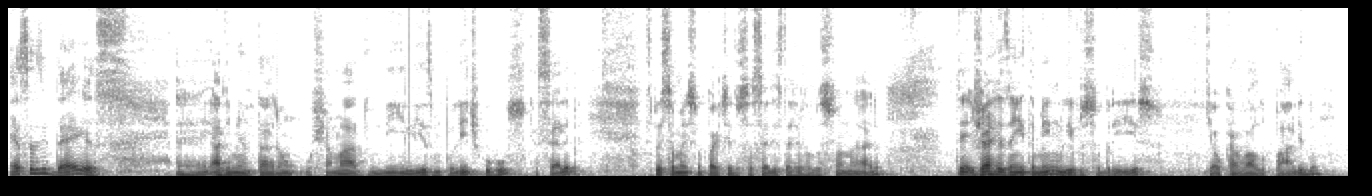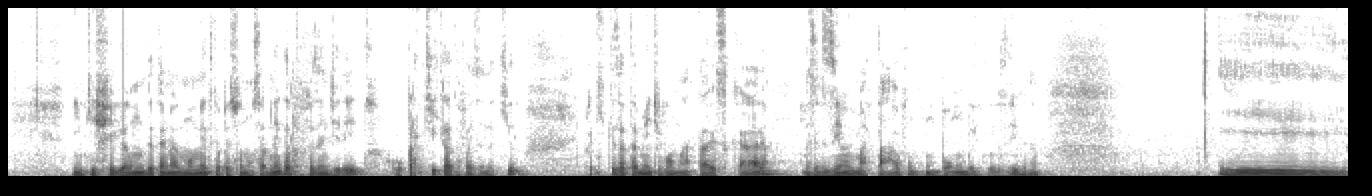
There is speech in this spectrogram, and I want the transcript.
Essas ideias é, alimentaram o chamado niilismo político russo, que é célebre, especialmente no Partido Socialista Revolucionário. Tem, já resenhei também um livro sobre isso, que é O Cavalo Pálido, em que chega um determinado momento que a pessoa não sabe nem o que ela está fazendo direito, ou para que, que ela está fazendo aquilo, para que, que exatamente vão matar esse cara, mas eles iam e matavam, com bomba, inclusive, né? E,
